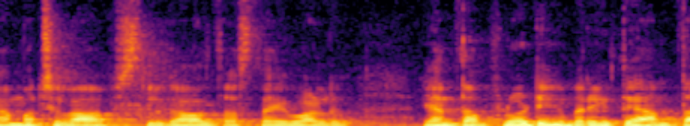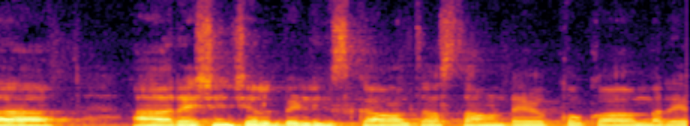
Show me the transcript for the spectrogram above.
కమర్షియల్ ఆఫీసులు కావాల్సి వస్తాయి. వాళ్ళు ఎంత ఫ్లోటింగ్ పెరిగితే అంత రెసిడెన్షియల్ బిల్డింగ్స్ కావాల్సి వస్తూ ఉంటాయి. ఒక్కొక్క మరి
